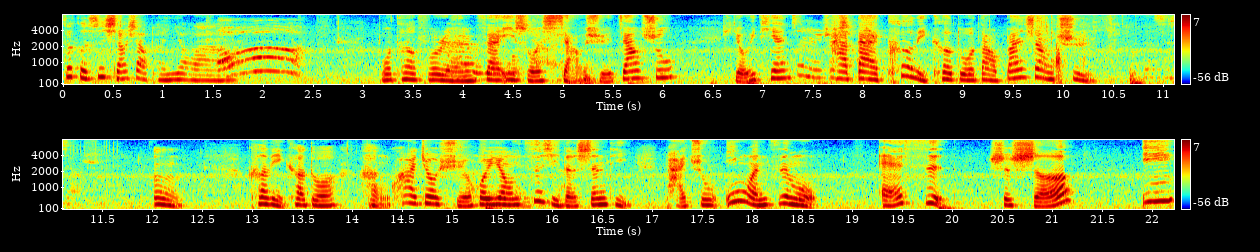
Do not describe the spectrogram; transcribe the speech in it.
这个是小小朋友啊。波特夫人在一所小学教书。有一天，她带克里克多到班上去。嗯。克里克多很快就学会用自己的身体排出英文字母，S 是蛇，E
